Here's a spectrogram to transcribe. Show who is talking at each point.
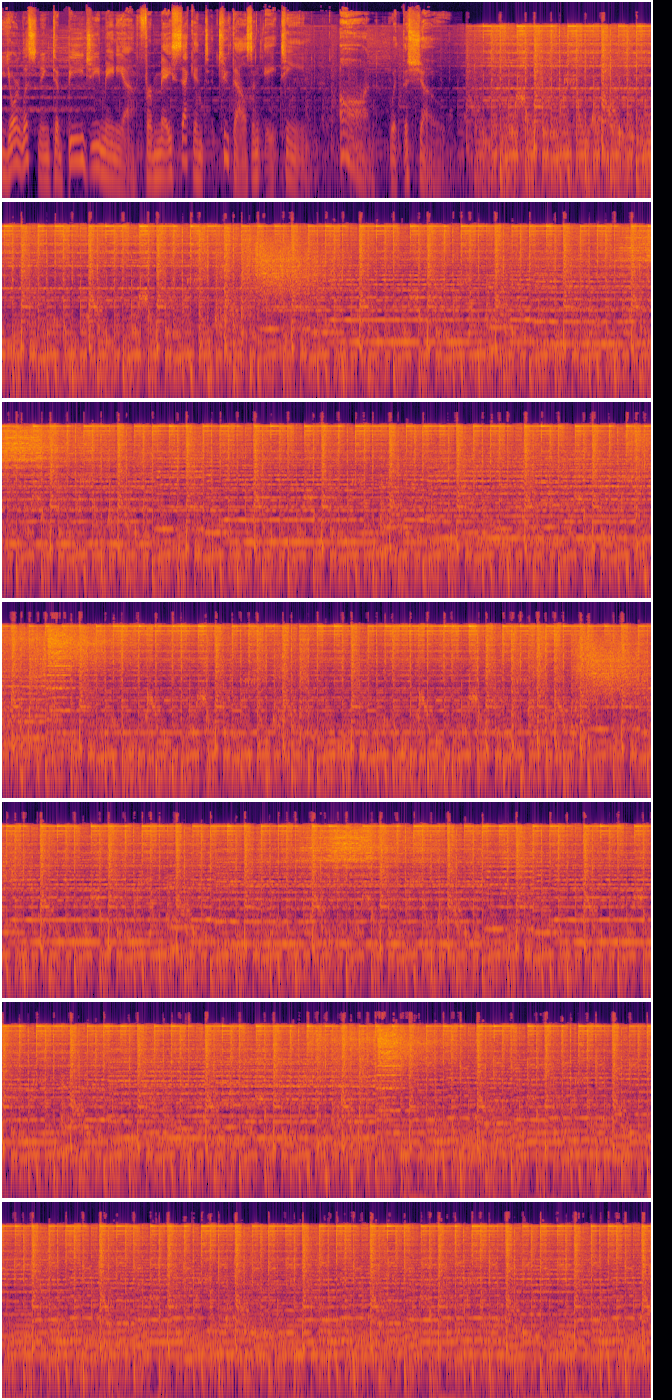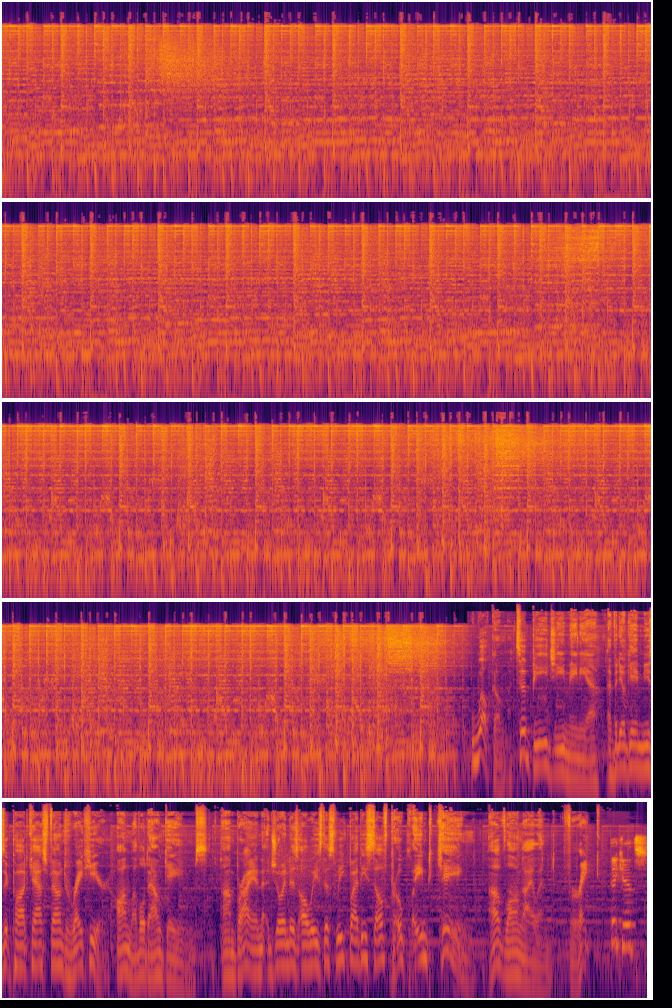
Speaker 1: You're listening to BG Mania for May 2nd, 2018. On with the show. To BG Mania, a video game music podcast found right here on Level Down Games. I'm Brian, joined as always this week by the self proclaimed king of Long Island, Frank.
Speaker 2: Hey, kids.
